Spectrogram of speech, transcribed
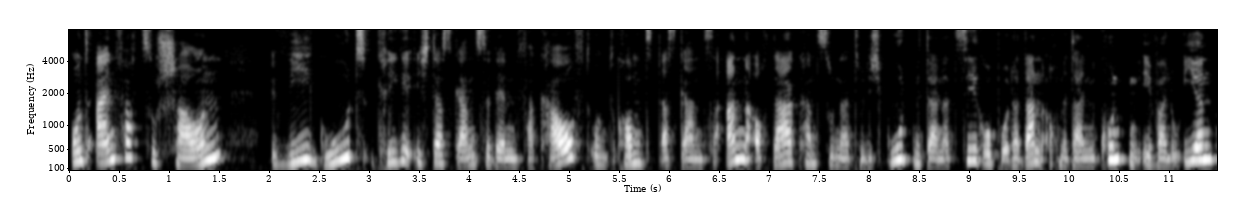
und einfach zu schauen, wie gut kriege ich das Ganze denn verkauft und kommt das Ganze an. Auch da kannst du natürlich gut mit deiner Zielgruppe oder dann auch mit deinen Kunden evaluieren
